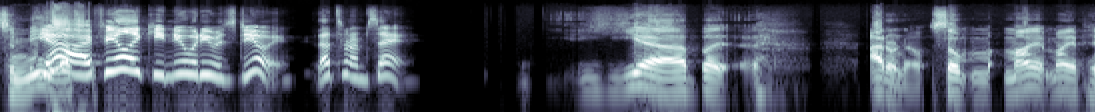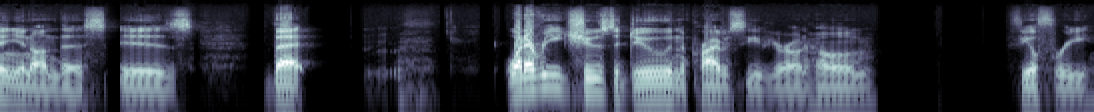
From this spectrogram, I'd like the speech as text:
To me, yeah, I feel like he knew what he was doing. That's what I'm saying. yeah, but I don't know. So m- my my opinion on this is that whatever you choose to do in the privacy of your own home, feel free.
